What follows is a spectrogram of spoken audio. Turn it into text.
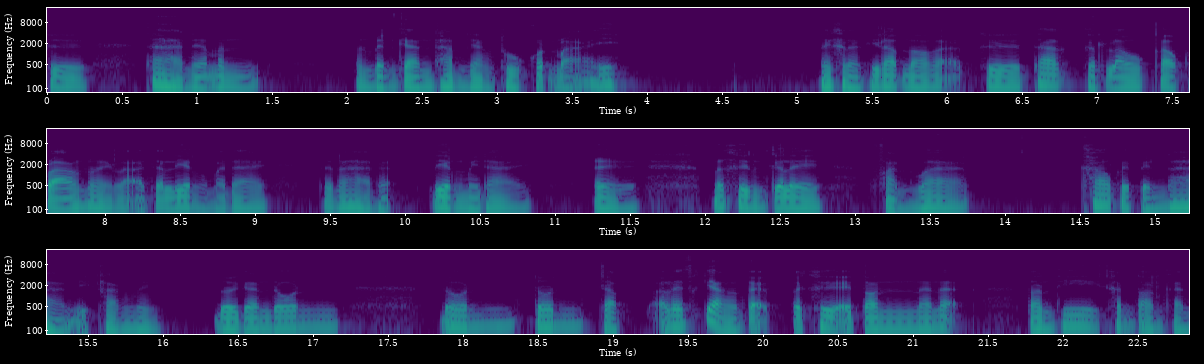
คือทหารเนี่ยมันมันเป็นการทำอย่างถูกกฎหมาย ในขณะที่รับน้องอะ คือถ้าเกิดเรากล่าวๆหน่อยเราอาจจะเลี่ยงออกมาได้ แต่ทหารอะเลี่ยงไม่ได้ เออ เมื่อคืนก็เลยฝันว่าเข้าไปเป็นทหารอีกครั้งหนึ่ง โดยการโดน โดน โดนจับอะไรสักอย่าง แต่ แต่คือไอตอนนั้นอะตอนที่ขั้นตอนการ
